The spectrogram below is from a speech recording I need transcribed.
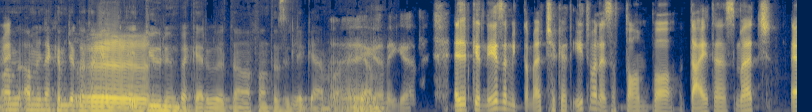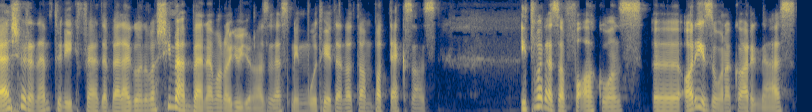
ami, ami nekem gyakorlatilag egy, egy gyűrűnbe került a Fantasy Ligában. Igen. igen, igen. Egyébként nézem itt a meccseket, itt van ez a Tampa Titans meccs, elsőre nem tűnik fel, de belegondolva simán benne van, hogy ugyanaz lesz, mint múlt héten a Tampa Texans. Itt van ez a Falcons, uh, Arizona Cardinals,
